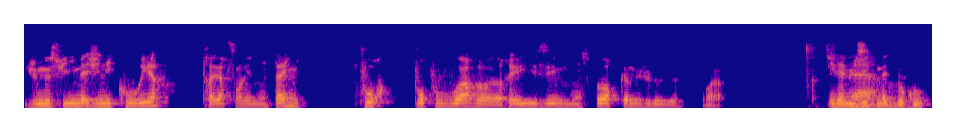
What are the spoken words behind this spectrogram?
Je me suis imaginé courir, traversant les montagnes pour, pour pouvoir réaliser mon sport comme je le veux. Voilà. Et la musique m'aide beaucoup.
